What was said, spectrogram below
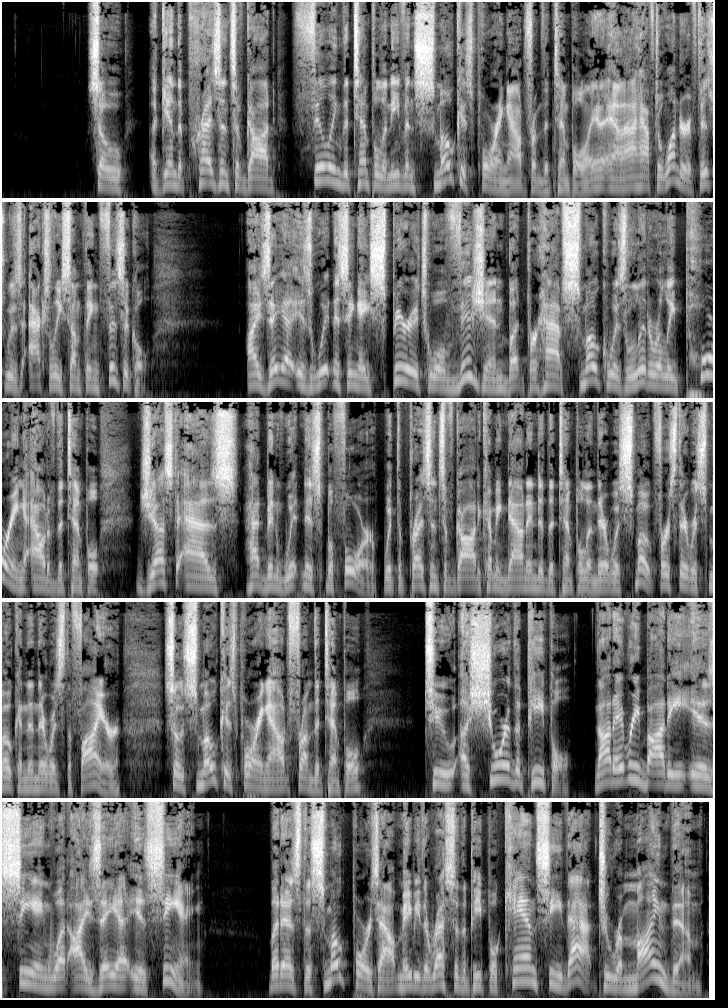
So, again, the presence of God filling the temple, and even smoke is pouring out from the temple. And, and I have to wonder if this was actually something physical. Isaiah is witnessing a spiritual vision, but perhaps smoke was literally pouring out of the temple, just as had been witnessed before with the presence of God coming down into the temple and there was smoke. First there was smoke and then there was the fire. So smoke is pouring out from the temple to assure the people. Not everybody is seeing what Isaiah is seeing. But as the smoke pours out, maybe the rest of the people can see that to remind them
